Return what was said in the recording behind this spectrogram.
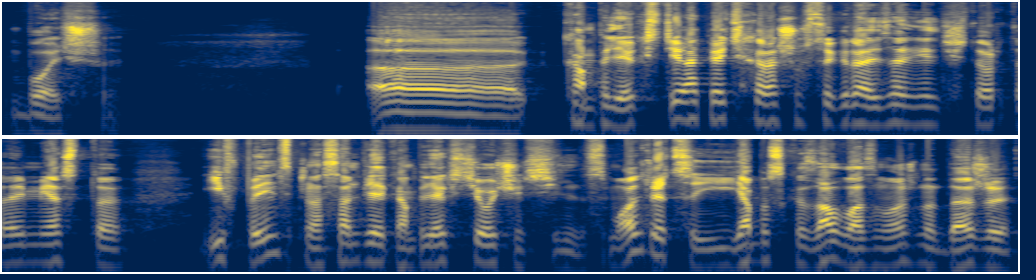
больше. Э, Complexity опять хорошо сыграли, заняли четвертое место. И, в принципе, на самом деле, Complexity очень сильно смотрится. И я бы сказал, возможно, даже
